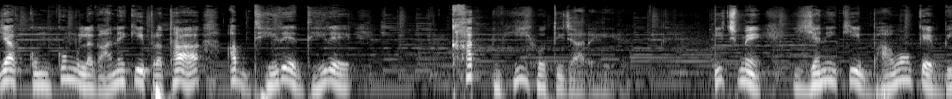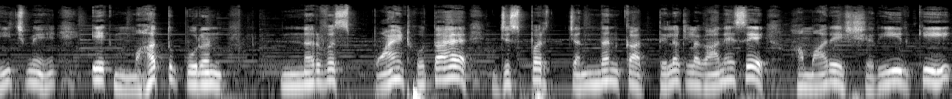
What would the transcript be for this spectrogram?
या कुमकुम लगाने की प्रथा अब धीरे धीरे खत्म ही होती जा रही है। बीच में, यानी कि भावों के बीच में एक महत्वपूर्ण नर्वस पॉइंट होता है जिस पर चंदन का तिलक लगाने से हमारे शरीर की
